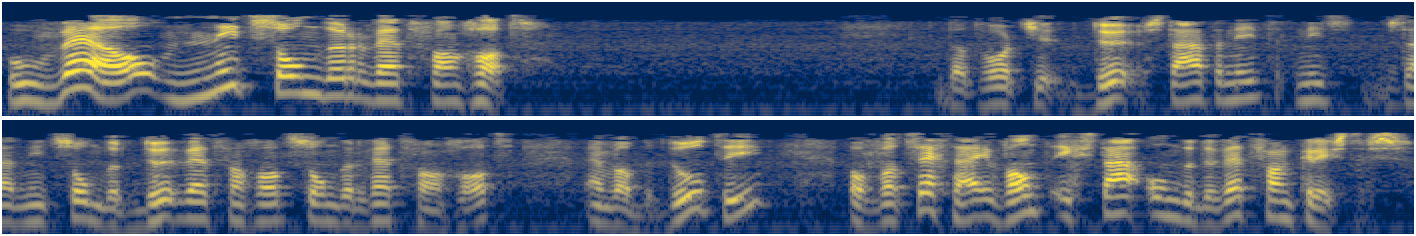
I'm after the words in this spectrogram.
hoewel niet zonder wet van God. Dat woordje de staat er niet. niet staat niet zonder de wet van God, zonder wet van God. En wat bedoelt hij? Of wat zegt hij? Want ik sta onder de wet van Christus.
